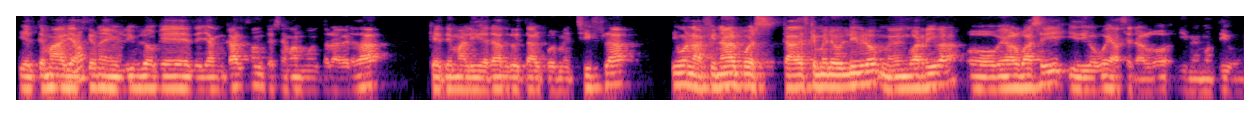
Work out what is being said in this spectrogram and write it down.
Y el tema de aviación, hay un libro que de Jan Carlson que se llama El momento de la verdad, que tema liderazgo y tal, pues me chifla. Y bueno, al final, pues cada vez que me leo un libro, me vengo arriba o veo algo así y digo, voy a hacer algo y me motivo.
